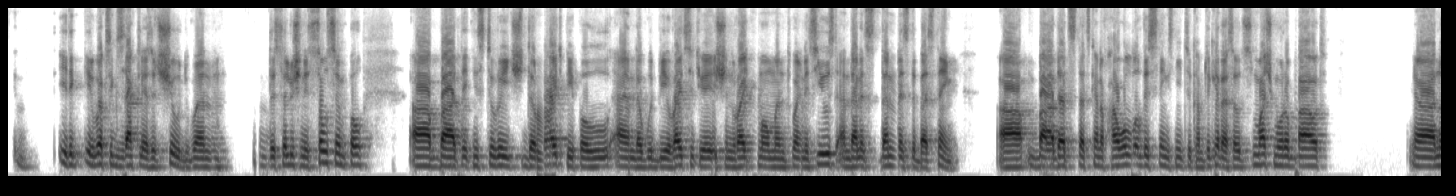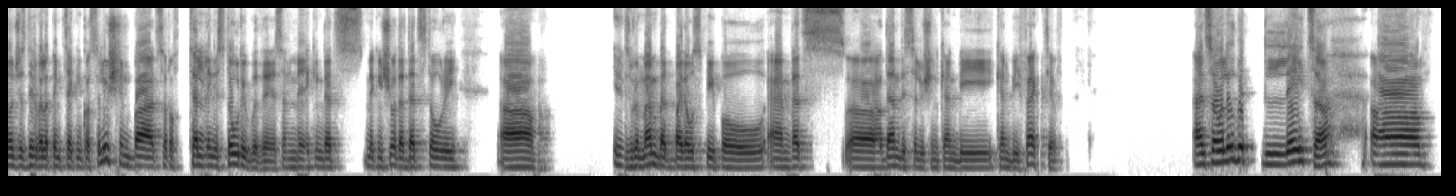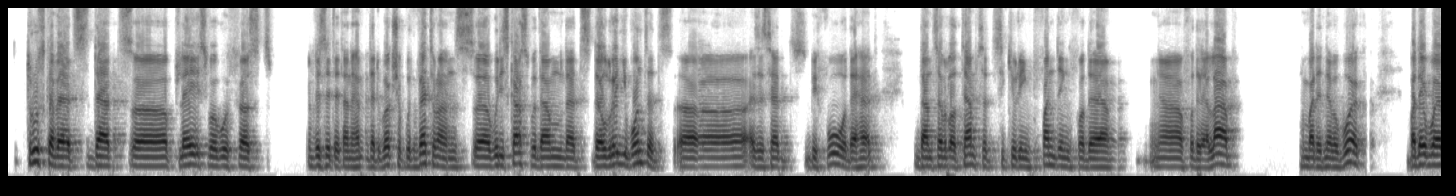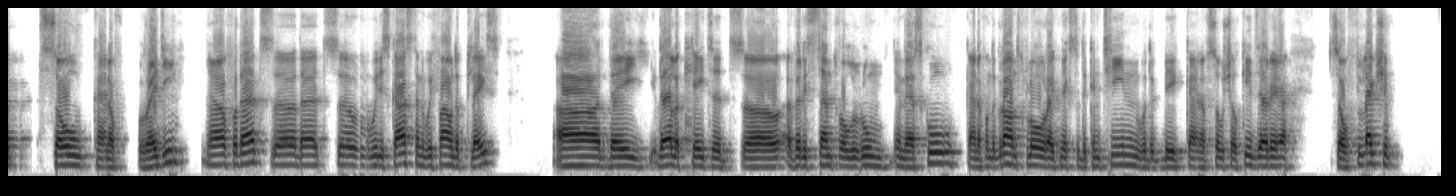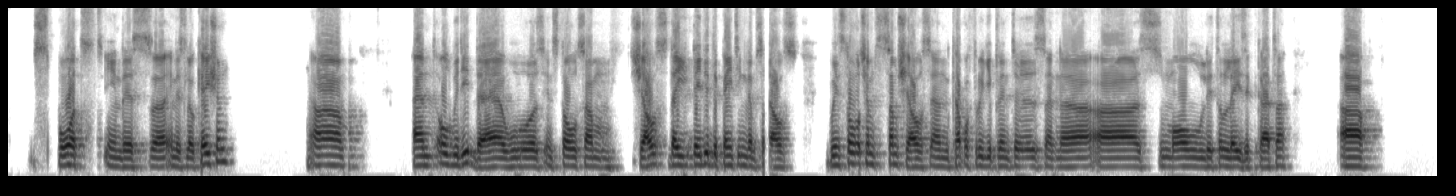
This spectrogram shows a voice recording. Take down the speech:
it. It works exactly as it should when the solution is so simple. Uh, but it needs to reach the right people, and there would be right situation, right moment when it's used, and then it's then it's the best thing. Uh, but that's that's kind of how all of these things need to come together. So it's much more about uh, not just developing technical solution, but sort of telling a story with this and making that making sure that that story uh, is remembered by those people, and that's uh, then the solution can be can be effective. And so a little bit later, uh, Truskavets, that uh, place where we first visited and had that workshop with veterans, uh, we discussed with them that they already wanted, uh, as I said before, they had done several attempts at securing funding for their uh, for their lab, but it never worked. But they were so kind of ready uh, for that uh, that uh, we discussed and we found a place. Uh, they they allocated uh, a very central room in their school, kind of on the ground floor, right next to the canteen, with a big kind of social kids area. So flagship sports in this in this location. And all we did there was install some shelves. They they did the painting themselves. We installed some, some shelves and a couple of 3D printers and a, a small little laser cutter. Uh,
